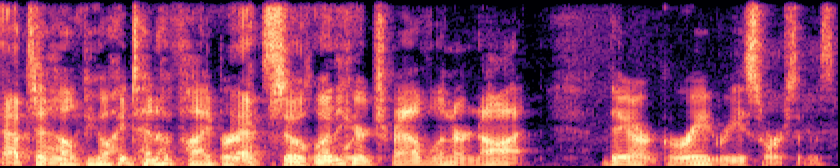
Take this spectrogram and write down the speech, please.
Absolutely. to help you identify birds. Absolutely. So whether you're traveling or not, they are great resources.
